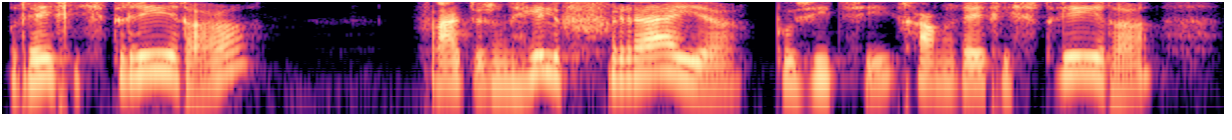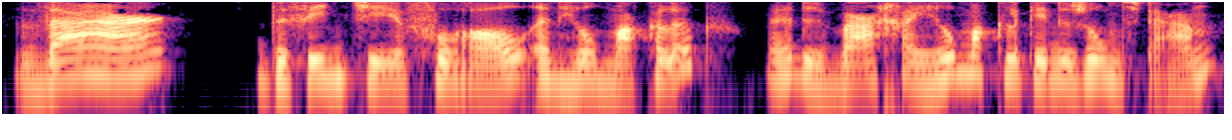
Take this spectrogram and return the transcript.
registreren. Vanuit dus een hele vrije positie gaan we registreren waar bevind je je vooral en heel makkelijk. Hè, dus waar ga je heel makkelijk in de zon staan.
